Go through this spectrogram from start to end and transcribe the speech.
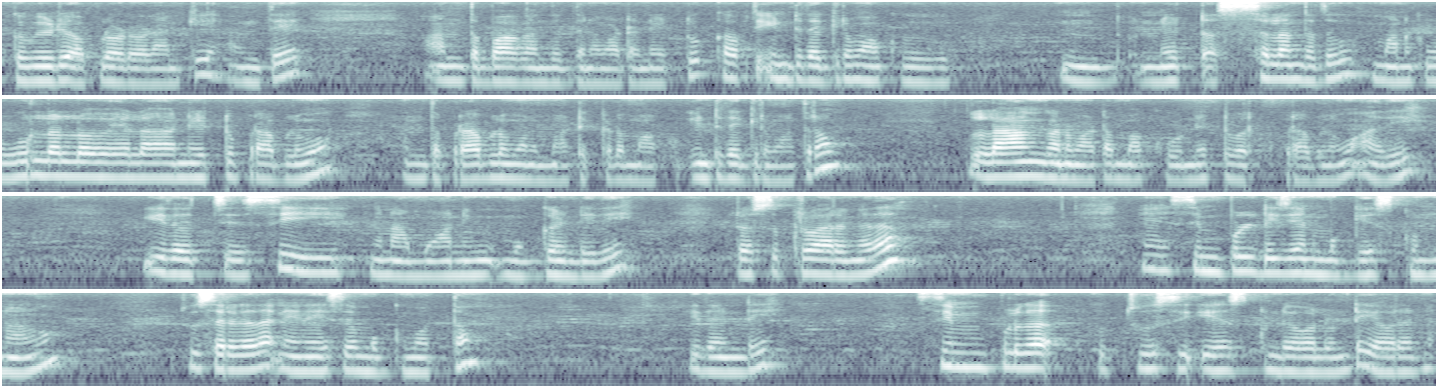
ఒక వీడియో అప్లోడ్ అవ్వడానికి. అంతే అంత బాగా అందుద్ది అనమాట నెట్. కాకపోతే ఇంటి దగ్గర మాకు నెట్ అస్సలు అందదు. మనకు ఊర్లలో ఎలా నెట్ ప్రాబ్లమో అంత ప్రాబ్లం అనమాట ఇక్కడ మాకు. ఇంటి దగ్గర మాత్రం లాంగ్ అనమాట మాకు నెట్వర్క్ ప్రాబ్లము అది. ఇది వచ్చేసి నా మార్నింగ్ ముగ్గు అండి ఇది. ఈరోజు శుక్రవారం కదా. నేను సింపుల్ డిజైన్ ముగ్గు వేసుకున్నాను చూసారు కదా నేను వేసే ముగ్గు మొత్తం. ఇదండి. సింపుల్గా చూసి వేసుకునే వాళ్ళు ఉంటే ఎవరైనా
